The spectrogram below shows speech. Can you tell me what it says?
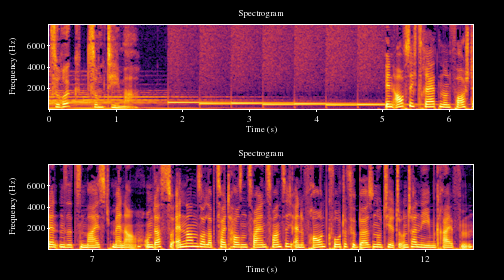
Zurück zum Thema. In Aufsichtsräten und Vorständen sitzen meist Männer. Um das zu ändern, soll ab 2022 eine Frauenquote für börsennotierte Unternehmen greifen.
